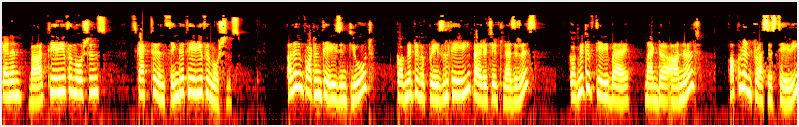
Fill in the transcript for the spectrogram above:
Cannon-Bard theory of emotions, Schacter and Singer theory of emotions. Other important theories include cognitive appraisal theory by Richard Lazarus, cognitive theory by Magda Arnold, operant process theory,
